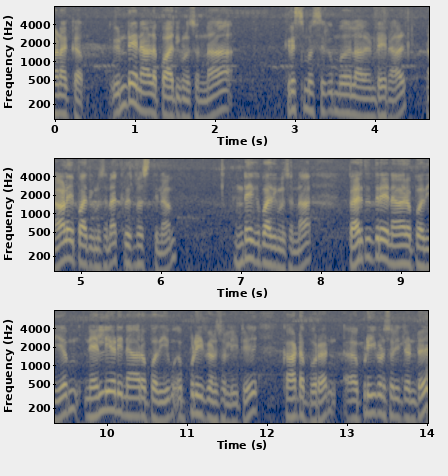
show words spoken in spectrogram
வணக்கம். இன்றைய நாளில் பார்த்திங்கன்னு சொன்னால் கிறிஸ்மஸுக்கு முதல் நாள் இன்றைய நாள். நாளை பார்த்திங்கன்னு சொன்னால் கிறிஸ்மஸ் தினம். இன்றைக்கு பார்த்திங்கன்னு சொன்னால் பருத்தித்துறை நகரப்பதியும் நெல்லியடி நகரப்பதியும் எப்படி இருக்குன்னு சொல்லிட்டு காட்ட போகிறேன் எப்படி இருக்குன்னு சொல்லிட்டு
